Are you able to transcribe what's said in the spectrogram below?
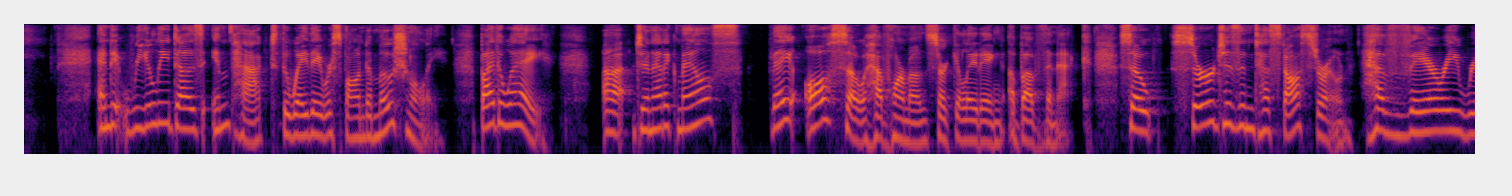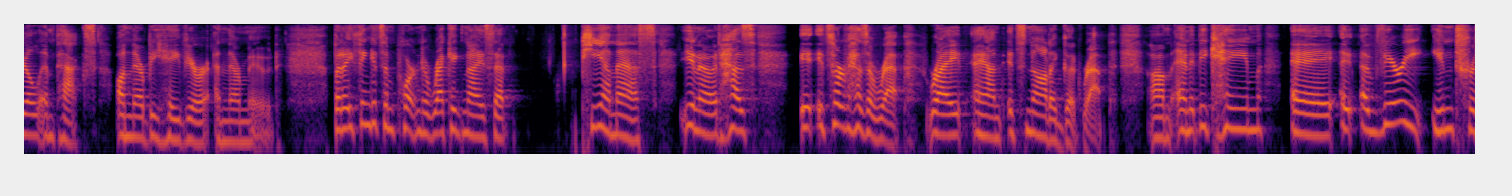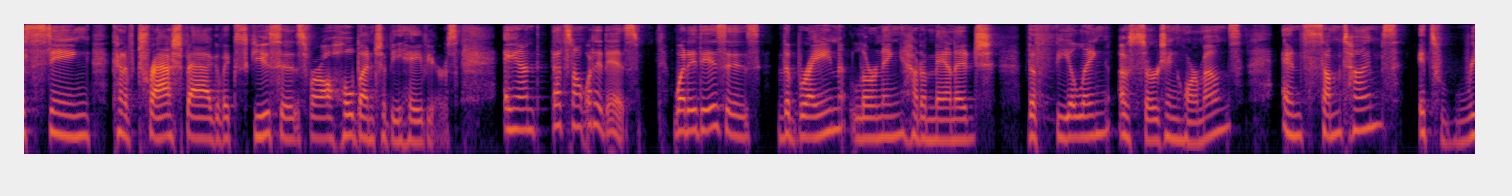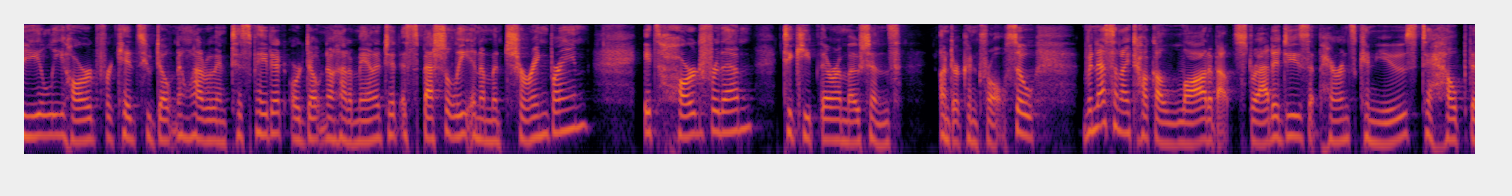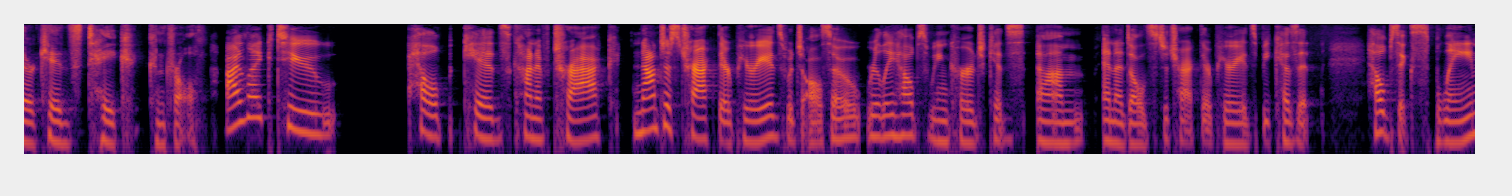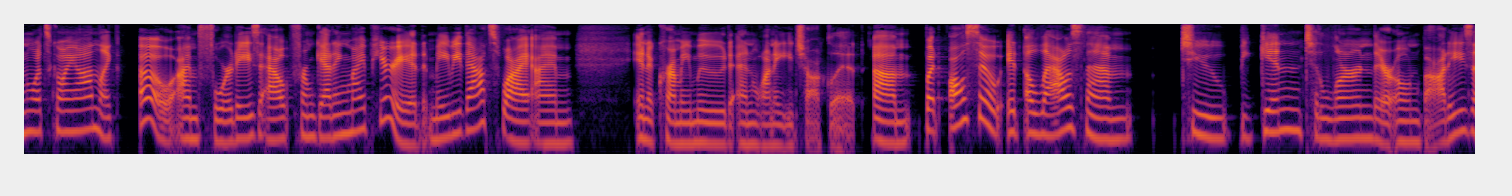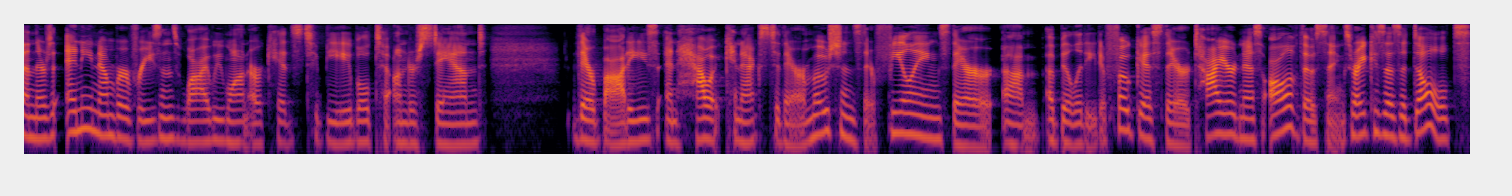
And it really does impact the way they respond emotionally. By the way, uh, genetic males, they also have hormones circulating above the neck. So, surges in testosterone have very real impacts on their behavior and their mood. But I think it's important to recognize that PMS, you know, it has it, it, sort of has a rep, right? And it's not a good rep. Um, and it became a, a, a, very interesting kind of trash bag of excuses for a whole bunch of behaviors. And that's not what it is. What it is is the brain learning how to manage the feeling of surging hormones. And sometimes it's really hard for kids who don't know how to anticipate it or don't know how to manage it, especially in a maturing brain. It's hard for them to keep their emotions under control. So, Vanessa and I talk a lot about strategies that parents can use to help their kids take control. I like to help kids kind of track, not just track their periods, which also really helps. We encourage kids um, and adults to track their periods because it helps explain what's going on. Like, oh, I'm four days out from getting my period. Maybe that's why I'm in a crummy mood and want to eat chocolate. Um, but also, it allows them to begin to learn their own bodies. And there's any number of reasons why we want our kids to be able to understand their bodies and how it connects to their emotions, their feelings, their um, ability to focus, their tiredness, all of those things, right? Because as adults,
